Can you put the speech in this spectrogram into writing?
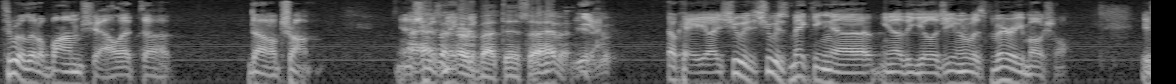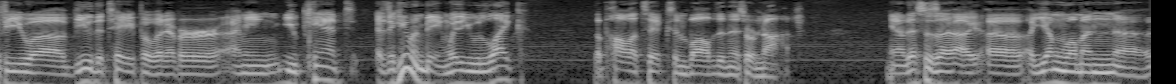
threw a little bombshell at uh, Donald Trump. You know, I haven't making, heard about this. I haven't. Yeah. okay, uh, she was she was making uh, you know the eulogy and it was very emotional. If you uh, view the tape or whatever, I mean, you can't, as a human being, whether you like the politics involved in this or not. You know, this is a a, a young woman uh,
